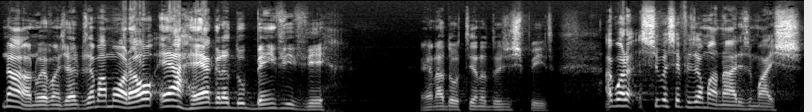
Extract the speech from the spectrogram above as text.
Não, no Evangelho dizemos a moral é a regra do bem viver, é na doutrina dos Espíritos. Agora, se você fizer uma análise mais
